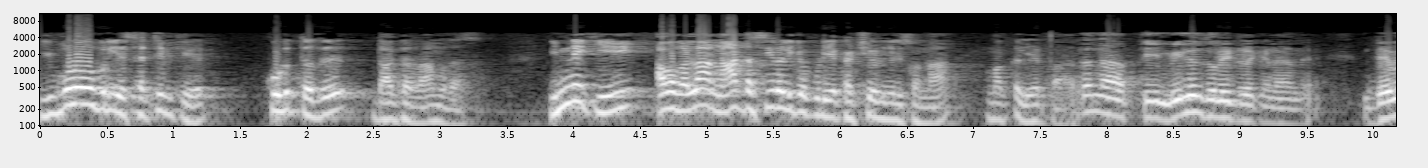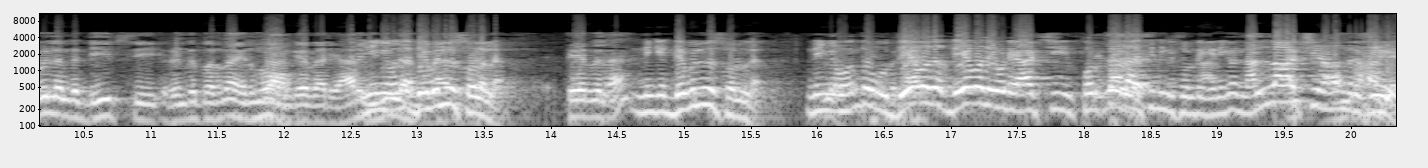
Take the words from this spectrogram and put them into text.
இவ்வளவு பெரிய சர்டிபிகேட் கொடுத்தது டாக்டர் ராமதாஸ். இன்னைக்கு அவங்க எல்லாம் நாட்டை சீரழிக்கக்கூடிய கட்சி அப்படின்னு சொல்லி சொன்னா மக்கள் அதான் நான் மீண்டும் சொல்லிட்டு இருக்கேன் நான். டெவில் அந்த டீப் சி ரெண்டு பேர் தான் இருந்தாங்க வேற யாரும் நீங்க. வந்து சொல்லல. தேர்தல? நீங்க டெவில்னு சொல்லல. நீங்க வந்து தேவதை தேவதையுடைய ஆட்சி பொற்கால ஆட்சி நீங்க சொல்றீங்க. நீங்க நல்ல ஆட்சி நடந்திருக்கு.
